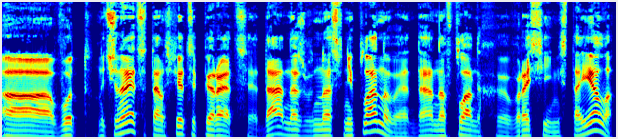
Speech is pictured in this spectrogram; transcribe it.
а, вот начинается там спецоперация, да, она же у нас внеплановая, да, она в планах в России не стояла,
